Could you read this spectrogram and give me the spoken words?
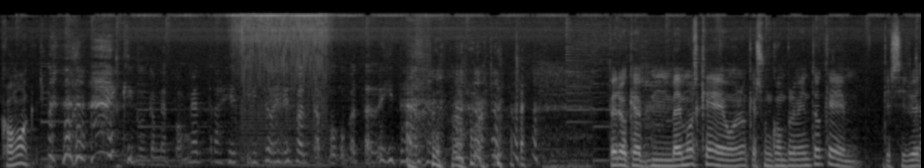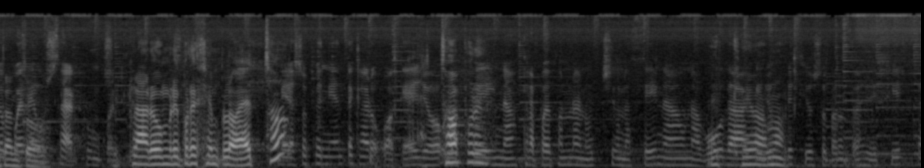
¿Cómo? Que con que me ponga el trajecito y me falta poco para estar de gitana. Pero que mm, vemos que, bueno, que es un complemento que, que sirve Lo tanto... puedes usar con cualquier... claro hombre por ejemplo esto Mira, esos pendientes, claro, o aquello, Esto, las por ej- reinas, te las puedes poner una noche, una cena, una boda, que, aquello vamos. es precioso para un traje de fiesta.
